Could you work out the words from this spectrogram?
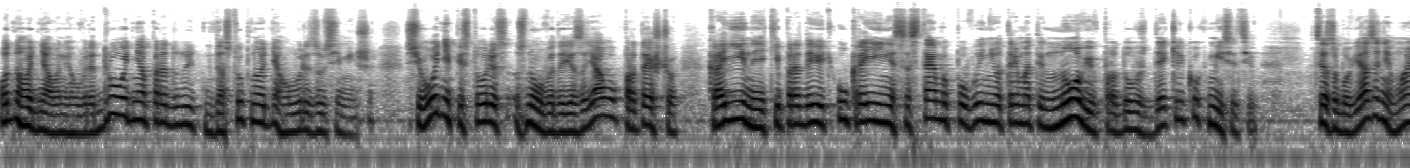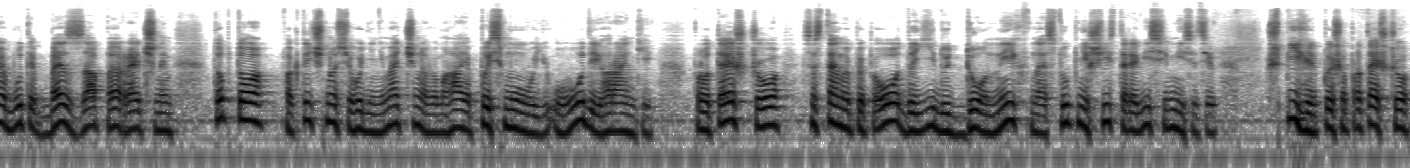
Одного дня вони говорять, другого дня передадуть, наступного дня говорять зовсім інше. Сьогодні Пісторіс знову видає заяву про те, що країни, які передають Україні системи, повинні отримати нові впродовж декількох місяців. Це зобов'язання має бути беззаперечним. Тобто, фактично, сьогодні Німеччина вимагає письмової угоди і гарантій про те, що системи ППО доїдуть до них в наступні 6-8 місяців. Шпігель пише про те, що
